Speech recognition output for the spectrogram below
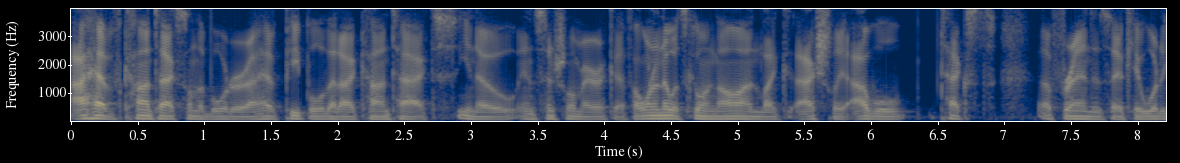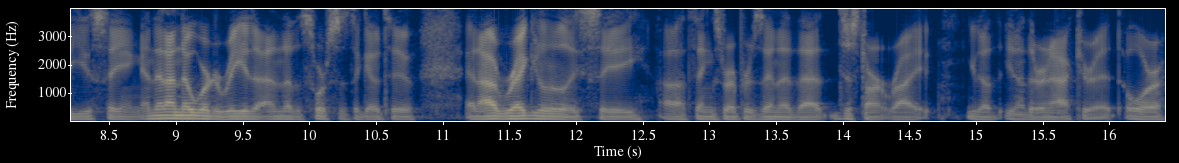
I have contacts on the border. I have people that I contact, you know, in Central America. If I want to know what's going on, like actually, I will text a friend and say, okay, what are you seeing? And then I know where to read. I know the sources to go to. And I regularly see uh, things represented that just aren't right. You know, you know, they're inaccurate or,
